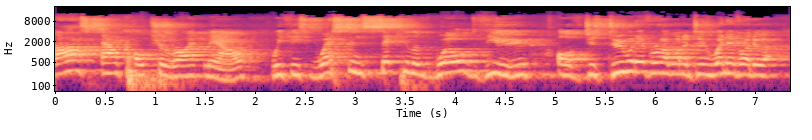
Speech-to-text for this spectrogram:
ask our culture right now with this Western secular worldview of just do whatever I want to do whenever I do it.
